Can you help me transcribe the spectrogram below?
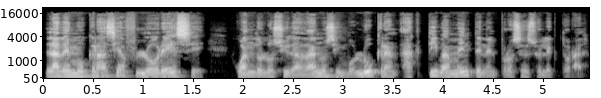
la democracia florece cuando los ciudadanos se involucran activamente en el proceso electoral.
